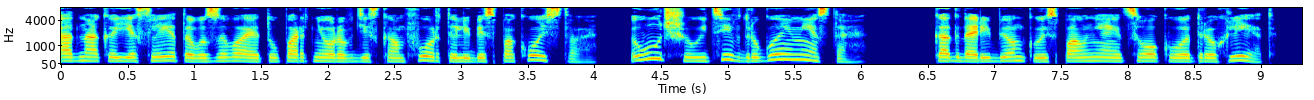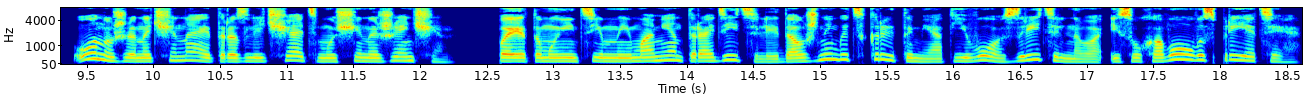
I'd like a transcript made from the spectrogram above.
Однако, если это вызывает у партнеров дискомфорт или беспокойство, лучше уйти в другое место. Когда ребенку исполняется около трех лет, он уже начинает различать мужчин и женщин, Поэтому интимные моменты родителей должны быть скрытыми от его зрительного и слухового восприятия.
